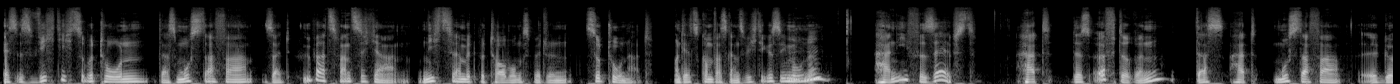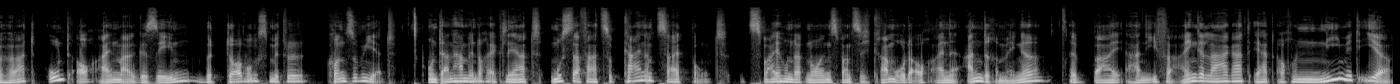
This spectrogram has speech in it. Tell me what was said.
Es ist wichtig zu betonen, dass Mustafa seit über 20 Jahren nichts mehr mit Betäubungsmitteln zu tun hat. Und jetzt kommt was ganz Wichtiges, Simone. Mhm. Hanife selbst hat des Öfteren, das hat Mustafa äh, gehört und auch einmal gesehen, Betäubungsmittel konsumiert. Und dann haben wir noch erklärt, Mustafa hat zu keinem Zeitpunkt 229 Gramm oder auch eine andere Menge äh, bei Hanife eingelagert. Er hat auch nie mit ihr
